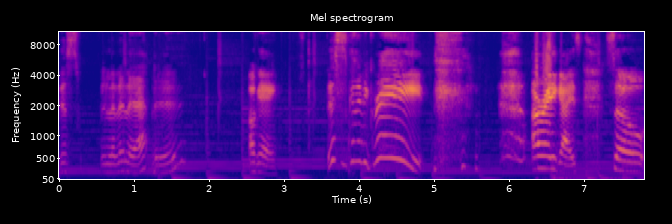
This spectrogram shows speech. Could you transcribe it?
this. Okay, this is gonna be great! Alrighty, guys. So,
